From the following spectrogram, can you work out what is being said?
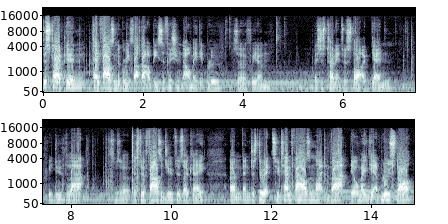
just type in 10,000 degrees. That, that'll be sufficient. That'll make it blue. So if we, um, let's just turn it into a star again. If we do that. So a, let's do a 1,000 Jupiters, okay. Um, and just do it to 10,000 like that. It'll make it a blue star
